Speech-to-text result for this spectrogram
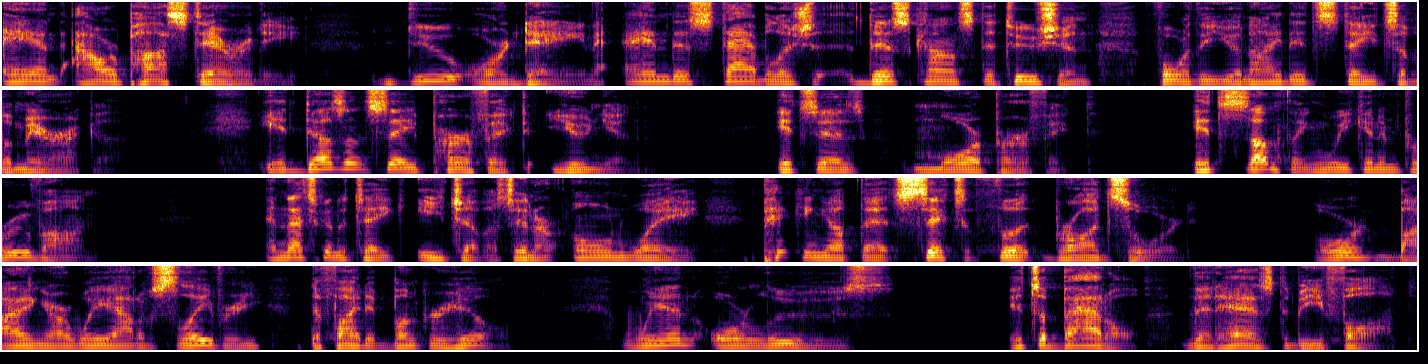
and our posterity, do ordain and establish this Constitution for the United States of America. It doesn't say perfect union, it says more perfect. It's something we can improve on. And that's going to take each of us in our own way, picking up that six foot broadsword, or buying our way out of slavery to fight at Bunker Hill. Win or lose, it's a battle that has to be fought.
